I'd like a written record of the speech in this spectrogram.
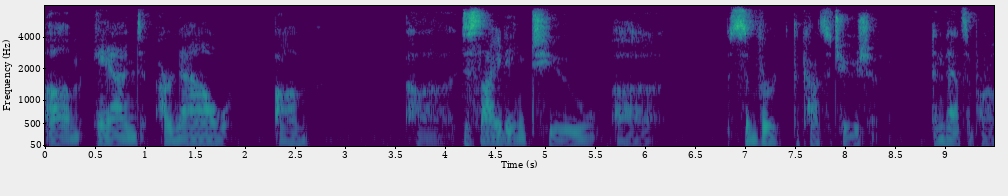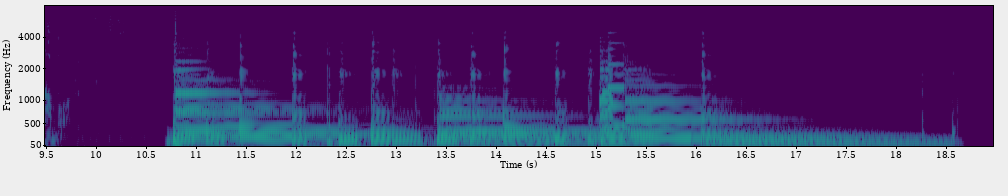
um, and are now um, uh, deciding to uh, subvert the Constitution. and that's a problem.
